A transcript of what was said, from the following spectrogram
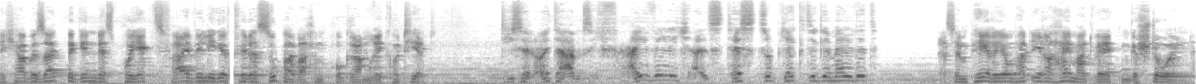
Ich habe seit Beginn des Projekts Freiwillige für das Superwachenprogramm rekrutiert. Diese Leute haben sich freiwillig als Testsubjekte gemeldet? Das Imperium hat ihre Heimatwelten gestohlen.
